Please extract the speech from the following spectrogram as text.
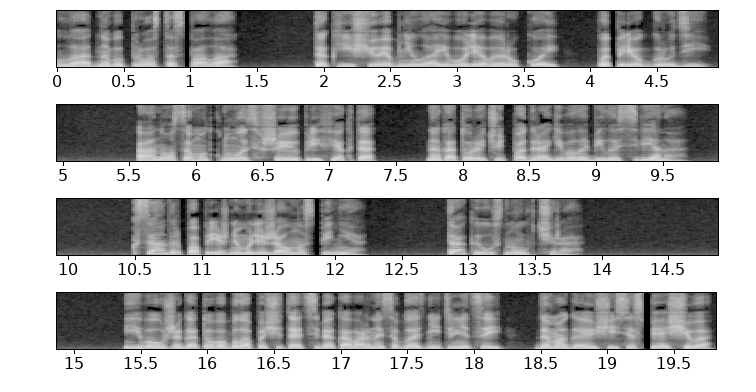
Ладно бы просто спала, так еще и обняла его левой рукой поперек груди а носом уткнулась в шею префекта, на которой чуть подрагивала билась вена. Ксандр по-прежнему лежал на спине. Так и уснул вчера. Ива уже готова была посчитать себя коварной соблазнительницей, домогающейся спящего,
